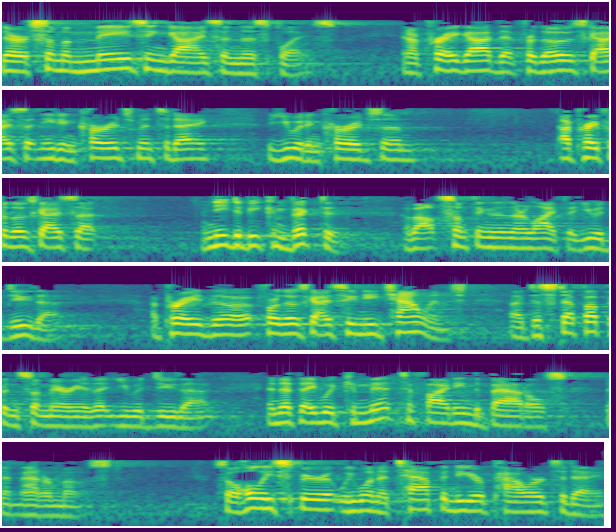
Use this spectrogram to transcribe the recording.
There are some amazing guys in this place. And I pray, God, that for those guys that need encouragement today, that you would encourage them. I pray for those guys that need to be convicted about something in their life, that you would do that. I pray the, for those guys who need challenge uh, to step up in some area, that you would do that. And that they would commit to fighting the battles that matter most. So, Holy Spirit, we want to tap into your power today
